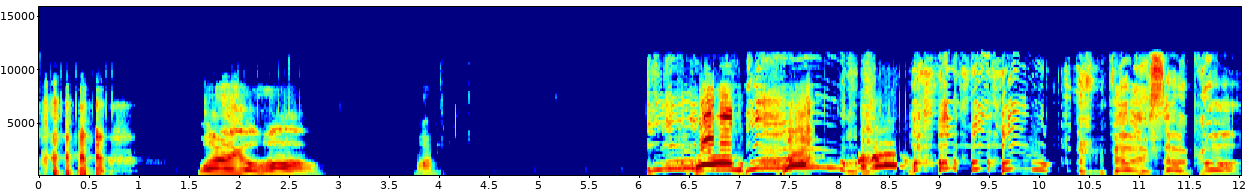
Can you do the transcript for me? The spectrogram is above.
Wanna go home, mommy? Oh! that was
